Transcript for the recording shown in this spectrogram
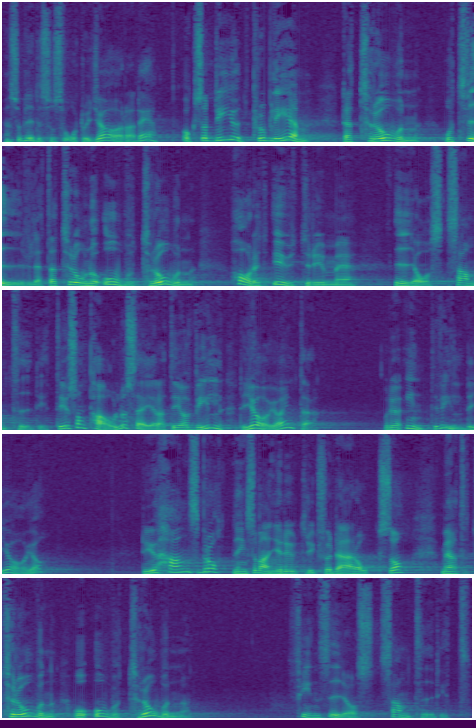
men så blir det så svårt att göra det. Också det är ju ett problem där tron och tvivlet, där tron och otron har ett utrymme i oss samtidigt. Det är ju som Paulus säger att det jag vill, det gör jag inte. Och det jag inte vill, det gör jag. Det är ju hans brottning som han ger uttryck för där också, med att tron och otron finns i oss samtidigt.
